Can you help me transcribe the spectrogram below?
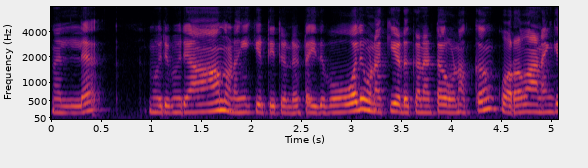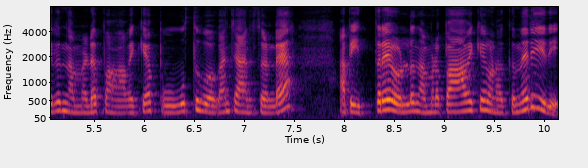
നല്ല മുരുമുരാന്ന് ഉണങ്ങി കിട്ടിയിട്ടുണ്ട് കേട്ടോ. ഇതുപോലെ ഉണക്കി എടുക്കണം കേട്ടോ. ഉണക്കം കുറവാണെങ്കിൽ നമ്മുടെ പാവയ്ക്ക പൂത്ത് പോകാൻ ചാൻസ് ഉണ്ട് അപ്പോൾ ഇത്രയേ ഉള്ളൂ നമ്മുടെ പാവയ്ക്ക ഉണക്കുന്ന രീതി.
